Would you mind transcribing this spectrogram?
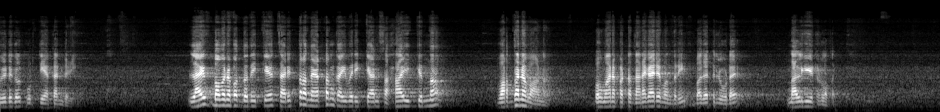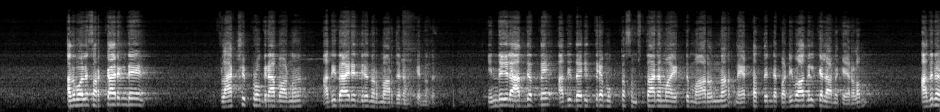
വീടുകൾ പൂർത്തിയാക്കാൻ കഴിയും. ലൈഫ് ഭവന പദ്ധതിക്ക് ചരിത്ര നേട്ടം കൈവരിക്കാൻ സഹായിക്കുന്ന വർധനവാണ് ബഹുമാനപ്പെട്ട ധനകാര്യമന്ത്രി ബജറ്റിലൂടെ നൽകിയിട്ടുള്ളത്. അതുപോലെ സർക്കാരിന്റെ ഫ്ലാഗ്ഷിപ്പ് പ്രോഗ്രാമാണ് അതിദാരിദ്ര്യ നിർമ്മാർജനം എന്നത്. ഇന്ത്യയിൽ ആദ്യത്തെ അതിദരിദ്രമുക്ത സംസ്ഥാനമായിട്ട് മാറുന്ന നേട്ടത്തിന്റെ പടിവാതിൽക്കലാണ് കേരളം. അതിന്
